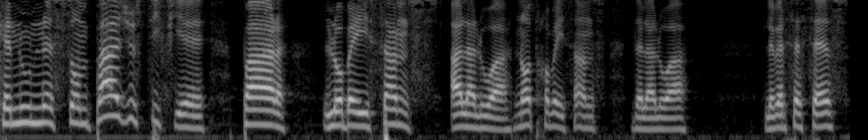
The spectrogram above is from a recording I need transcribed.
que nous ne sommes pas justifiés par l'obéissance à la loi, notre obéissance de la loi. Le verset 16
